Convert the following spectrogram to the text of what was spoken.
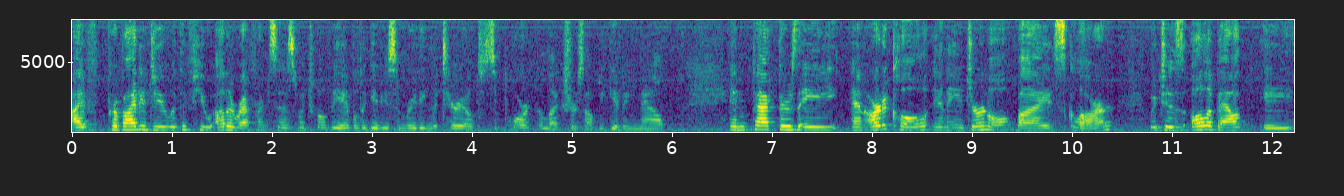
I've provided you with a few other references which will be able to give you some reading material to support the lectures I'll be giving now. In fact, there's a, an article in a journal by Sklar which is all about a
